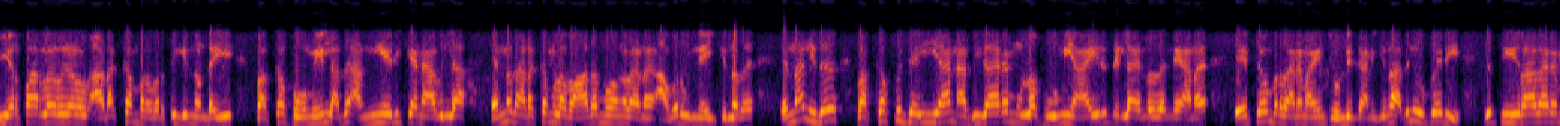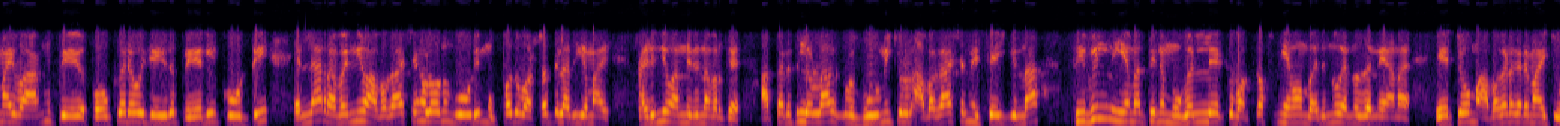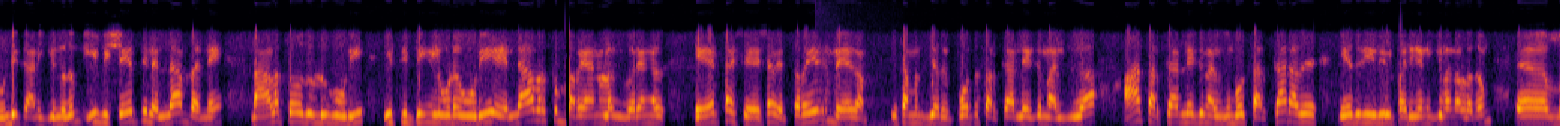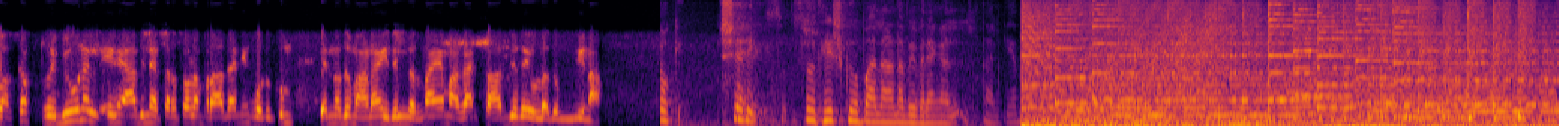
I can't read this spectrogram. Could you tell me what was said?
ബിയർ പാർലറുകൾ അടക്കം പ്രവർത്തിക്കുന്നുണ്ട്. ഈ വക്ക ഭൂമിയിൽ അത് അംഗീകരിക്കാനാവില്ല എന്നതടക്കമുള്ള വാദമുഖങ്ങളാണ് അവർ ഉന്നയിക്കുന്നത്. എന്നാൽ ഇത് വക്കഫ് ചെയ്യാൻ അധികാരമുള്ള ഭൂമി ആയിരുന്നില്ല എന്നത് തന്നെയാണ് ഏറ്റവും പ്രധാനമായും ചൂണ്ടിക്കാണിക്കുന്നത്. അതിലുപരി ഇത് തീരാധാരമായി വാങ്ങി പോക്കരവ് ചെയ്ത് പേരിൽ കൂട്ടി എല്ലാ റവന്യൂ അവകാശങ്ങളോടും കൂടി മുപ്പത് വർഷത്തിലധികമായി കഴിഞ്ഞു വന്നിരുന്നവർക്ക് അത്തരത്തിലുള്ള ഭൂമിക്കുള്ള അവകാശം നിശ്ചയിക്കുന്ന സിവിൽ നിയമത്തിന് മുകളിലേക്ക് വക്കഫ് നിയമം വരുന്നു എന്ന് തന്നെയാണ് ഏറ്റവും അപകടകരമായി ചൂണ്ടിക്കാണിക്കുന്നതും. ഈ വിഷയത്തിലെല്ലാം തന്നെ നാളത്തോടുകൂടി ഈ സിറ്റിംഗിലൂടെ കൂടി എല്ലാവർക്കും പറയാനുള്ള വിവരങ്ങൾ കേട്ട ശേഷം എത്രയും വേഗം ഇത് സംബന്ധിച്ച റിപ്പോർട്ട് സർക്കാരിലേക്ക് നൽകുക. ആ സർക്കാരിലേക്ക് നൽകുമ്പോൾ സർക്കാർ അത് ഏത് രീതിയിൽ പരിഗണിക്കുമെന്നുള്ളതും വക്കഫ് ട്രിബ്യൂണൽ അതിന് എത്രത്തോളം പ്രാധാന്യം കൊടുക്കും എന്നതുമാണ് ഇതിൽ നിർണായകമാകാൻ സാധ്യതയുള്ളതും വീണ. ഓക്കെ. ശരി. സുധീഷ് ഗോപാലാണ് വിവരങ്ങൾ നൽകിയത്.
